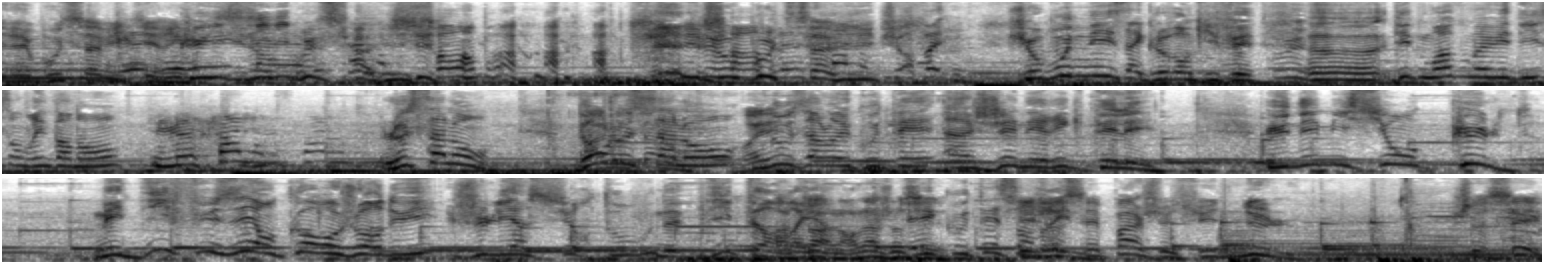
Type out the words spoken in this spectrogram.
Il est au bout de sa vie, Thierry. Cuisine, Il est au bout de sa vie. chambre. Il est au bout de sa vie. Je suis, enfin, je suis au bout de Nice avec le vent qui fait. Euh, Dites-moi, vous m'avez dit, Sandrine, pardon Le salon. Le salon. Dans Ah, le, le salon, salon, oui. nous allons écouter un générique télé. Une émission culte. Mais diffusée encore aujourd'hui, Julien, surtout, vous ne dites Attends, rien. alors là, je sais. Écoutez Si Sandrine. je sais pas, je suis nul. Je sais.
